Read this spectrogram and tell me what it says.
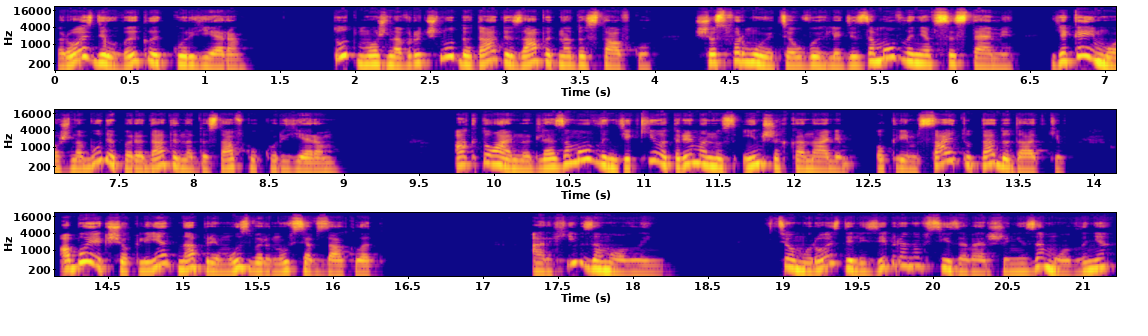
Розділ Виклик кур'єра. Тут можна вручну додати запит на доставку, що сформується у вигляді замовлення в системі, яке й можна буде передати на доставку кур'єрам. Актуально для замовлень, які отримано з інших каналів, окрім сайту та додатків, або якщо клієнт напряму звернувся в заклад. Архів замовлень. В цьому розділі зібрано всі завершені замовлення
